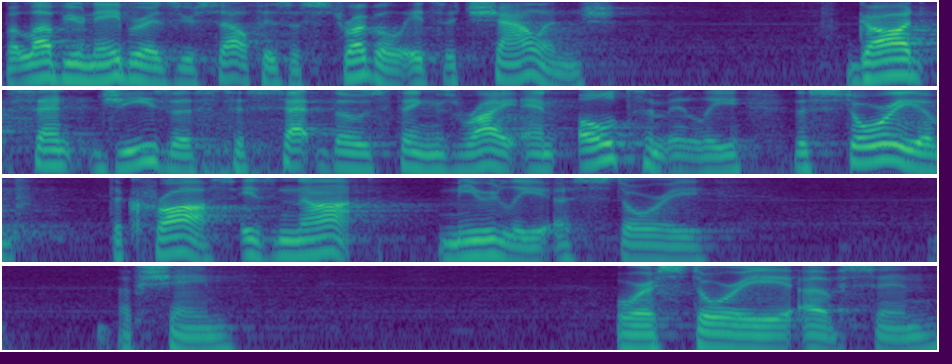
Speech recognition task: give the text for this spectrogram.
but love your neighbor as yourself is a struggle, it's a challenge. God sent Jesus to set those things right. And ultimately, the story of the cross is not merely a story of shame or a story of sin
